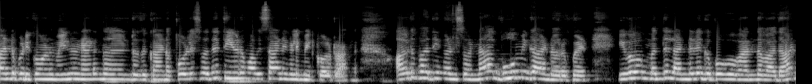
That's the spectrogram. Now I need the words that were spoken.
கண்டுபிடிக்கணும் என்ன நடந்ததுன்றதுக்கான போலீஸ் வந்து தீவிரமா விசாரணைகளை மேற்கொள்றாங்க. அது பாத்தீங்கன்னு சொன்னா பூமிகாண்ட ஒரு பெண். இவ வந்து லண்டனுக்கு போக வந்தவ தான்.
